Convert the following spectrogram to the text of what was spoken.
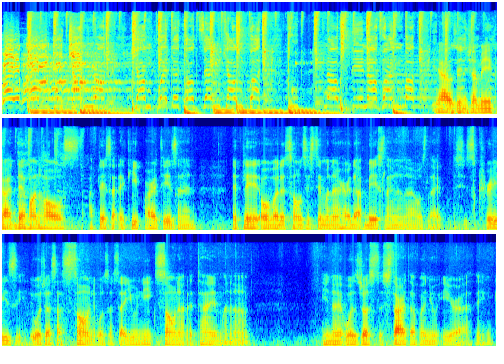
Welcome to Jamrock, jump where the thugs and camp yeah, I was in Jamaica at Devon House, a place at the key parties, and they played it over the sound system, and I heard that bass line, and I was like, this is crazy. It was just a sound, it was just a unique sound at the time, and um, you know, it was just the start of a new era, I think.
